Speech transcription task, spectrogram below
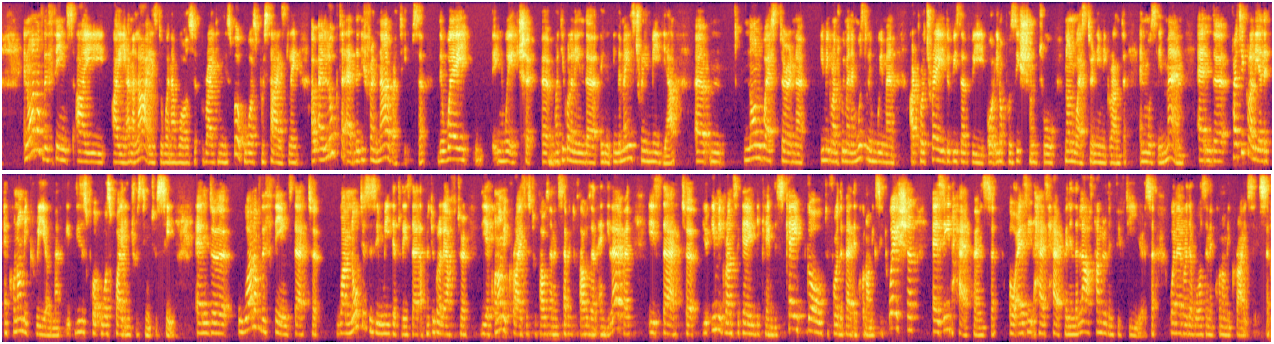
And one of the things I, I analyzed when I was writing this book was precisely I, I looked at the different narratives the way in which, uh, particularly in the in, in, the mainstream media, um, non-Western immigrant women and Muslim women are portrayed vis-a-vis or in opposition to non-Western immigrant and Muslim men. And uh, particularly at the economic realm, this is what was quite interesting to see. And uh, one of the things that uh, one notices immediately is that, particularly after the economic crisis 2007 2011, is that uh, immigrants again became the scapegoat for the bad economic situation, as it happens or as it has happened in the last 150 years whenever there was an economic crisis.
